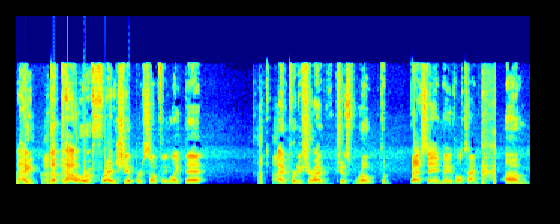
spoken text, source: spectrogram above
"I the power of friendship" or something like that. I'm pretty sure I just wrote the best anime of all time. Um,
